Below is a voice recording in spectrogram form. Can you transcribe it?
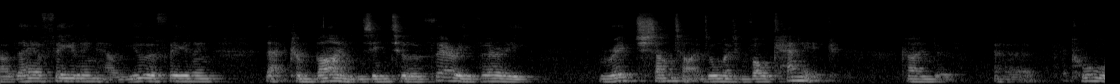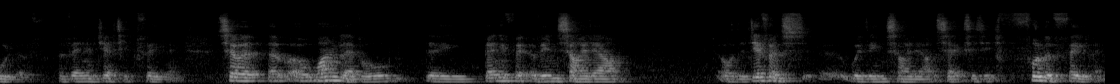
how they are feeling how you are feeling that combines into a very very rich sometimes almost volcanic kind of uh, pool of, of energetic feeling so at, at, at one level the benefit of inside out or the difference uh, with inside out sex is it's full of feeling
